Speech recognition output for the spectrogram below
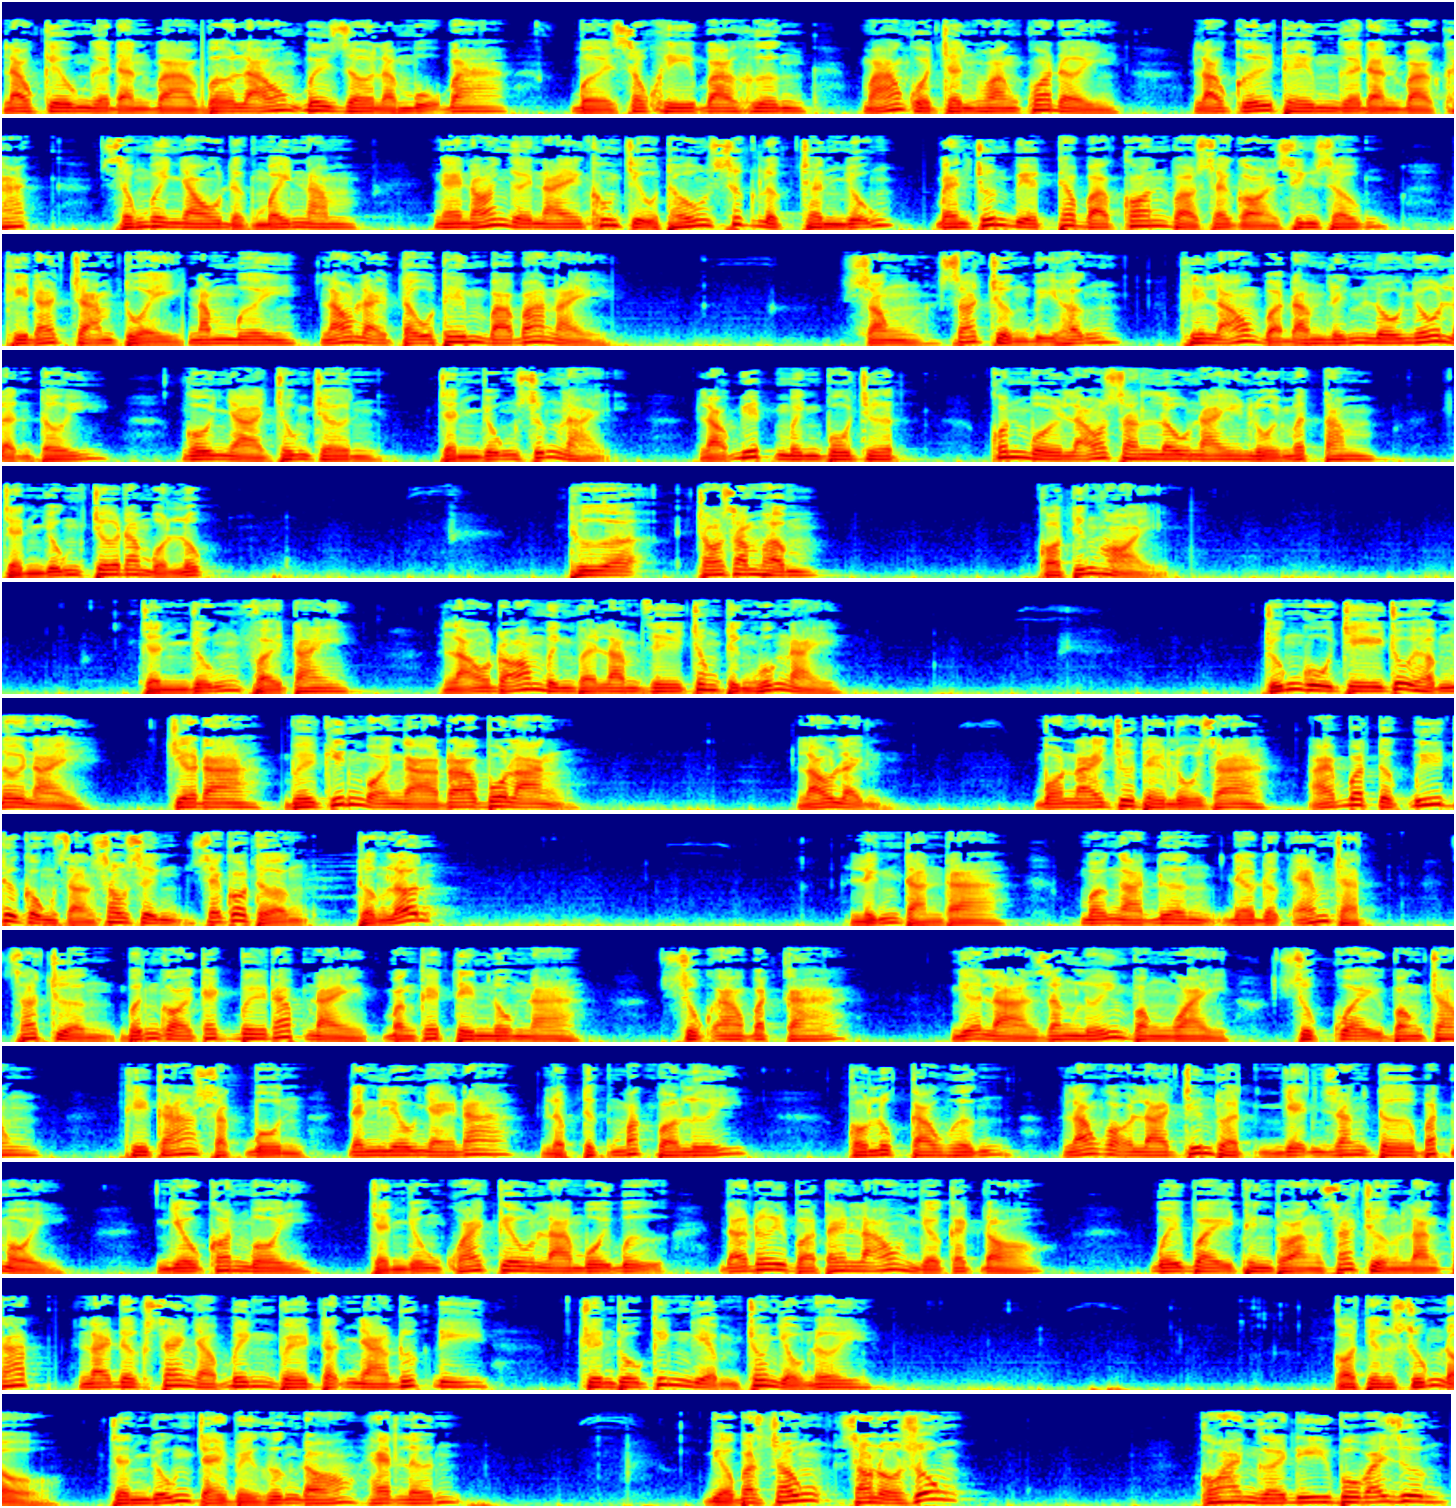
Lão kêu người đàn bà vợ lão bây giờ là mụ ba, bởi sau khi ba Hương, má của Trần Hoàng qua đời, Lão cưới thêm người đàn bà khác Sống với nhau được mấy năm Nghe nói người này không chịu thấu sức lực Trần Nhũng Bèn trốn biệt theo bà con vào Sài Gòn sinh sống Khi đã chạm tuổi 50 Lão lại tậu thêm bà ba này Xong xã trường bị hững Khi lão và đám lính lô nhố lẩn tới, Ngôi nhà trông trơn, Trần dũng xứng lại. Lão biết mình vô trượt. Con mồi lão săn lâu nay lùi mất tâm Trần dũng chơi ra một lúc. Thưa, cho xăm hầm. Có tiếng hỏi. Trần Dũng phẩy tay. Lão đó mình phải làm gì trong tình huống này? Chúng ngụ trì trôi hầm nơi này. Chia ra, về kín mọi ngả ra vô làng. Lão lệnh. Bọn này chưa thể lùi ra Ai bắt được bí thư cộng sản sau sinh Sẽ có thưởng, thưởng lớn. Lính tản ra Mọi ngả đường đều được ém chặt. Xã trưởng vẫn gọi cách bê đáp này Bằng cái tên nôm na Sục ao bắt cá. Nghĩa là răng lưới vòng ngoài Sục quậy vòng trong. Khi cá sặc bùn đánh liều nhảy ra Lập tức mắc vào lưới. Có lúc cao hứng Lão gọi là chiến thuật nhện răng tơ bắt mồi. Nhiều con mồi Trần Dũng khoái kêu là mồi bự Đã rơi vào tay lão nhờ cách đó. Bởi vậy thỉnh thoảng sát trưởng làng cát Lại được xe nhà binh về tận nhà rước đi, Truyền thụ kinh nghiệm cho nhiều nơi. Có tiếng súng nổ, Trần Dũng chạy về hướng đó, hét lớn. Biểu bắt sống, sao nổ súng? Có hai người đi vô bãi dương.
